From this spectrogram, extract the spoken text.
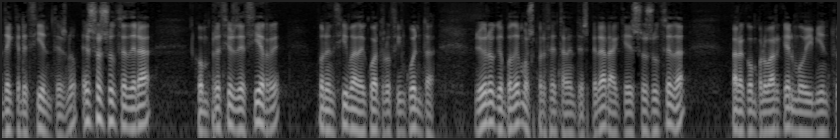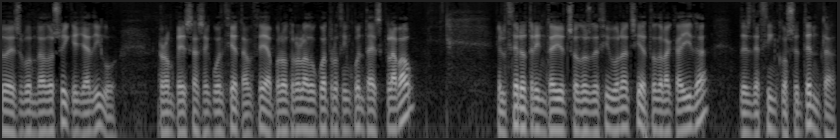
decrecientes, ¿no? Eso sucederá con precios de cierre por encima de 4.50. Yo creo que podemos perfectamente esperar a que eso suceda para comprobar que el movimiento es bondadoso y que ya digo, rompe esa secuencia tan fea. Por otro lado, 4.50 es clavado, el 0.382 de Fibonacci a toda la caída desde 5.70.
